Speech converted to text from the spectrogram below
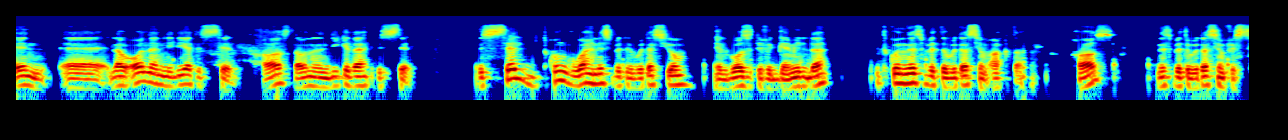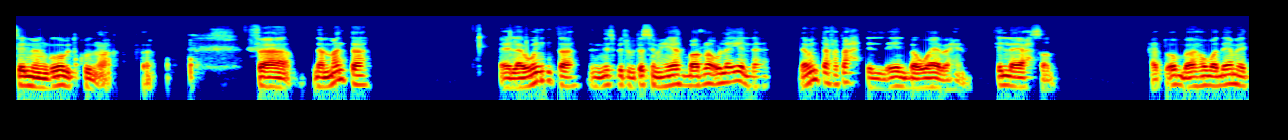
إن آه لو قلنا إن ديت ال cell خلاص لو قلنا إن دي كده ال cell ال cell بتكون جواها نسبة البوتاسيوم ال positive الجميل ده بتكون نسبة البوتاسيوم أكتر. خلاص نسبة البوتاسيوم في ال cell من جوه بتكون أكتر فلما أنت لو أنت نسبة البوتاسيوم هي بره قليلة لو أنت فتحت الإيه البوابة هنا إيه اللي هيحصل؟ بقى هو دايما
